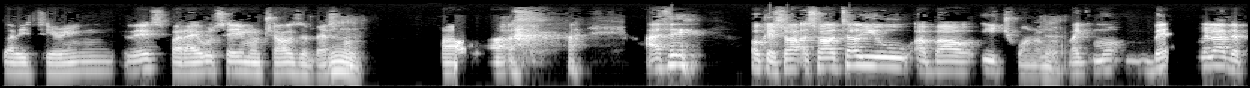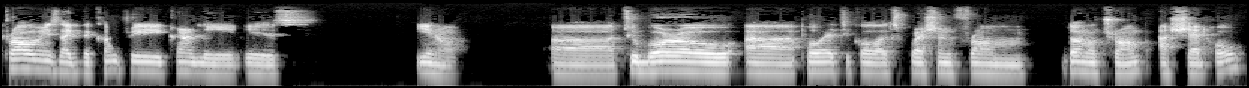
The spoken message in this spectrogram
that is hearing this, but I would say Montreal is the best mm. one. Uh, I think. Okay, so so I'll tell you about each one of yeah. them. Like Venezuela, the problem is like the country currently is, you know, uh, to borrow a poetical expression from Donald Trump, a shithole.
